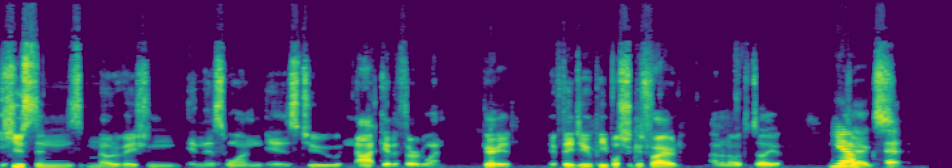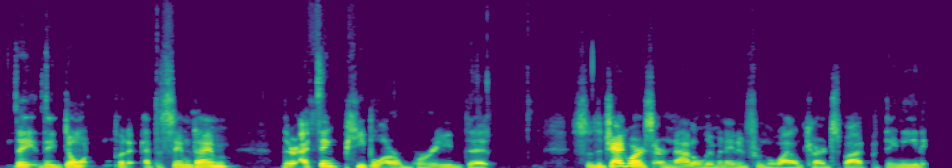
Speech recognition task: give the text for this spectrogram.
Houston's motivation in this one is to not get a third win. Period. If they do, people should get fired. I don't know what to tell you. yeah Jags. uh, they they don't but at the same time there i think people are worried that so the jaguars are not eliminated from the wild card spot but they need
